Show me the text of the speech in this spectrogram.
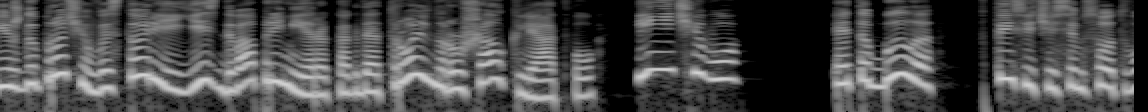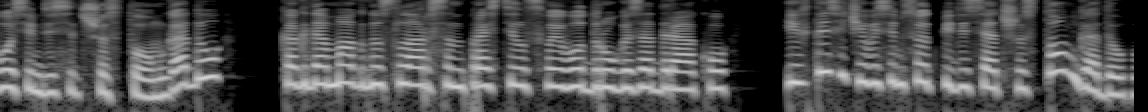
Между прочим, в истории есть два примера, когда тролль нарушал клятву. И ничего. Это было в 1786 году, когда Магнус Ларсен простил своего друга за драку, и в 1856 году,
